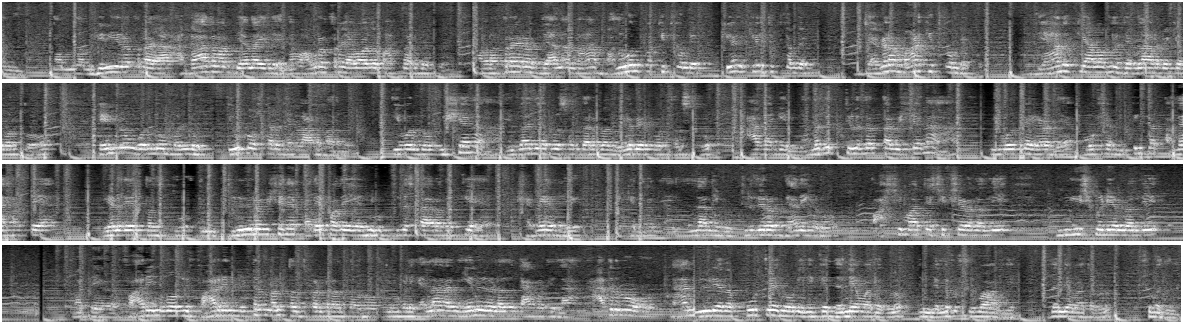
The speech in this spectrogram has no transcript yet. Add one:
ನಮ್ಮ ನಮ್ಮ ಹಿರಿಯರ ಹತ್ರ ಅಗಾಧವಾದ ಜ್ಞಾನ ಇದೆ. ನಾವು ಅವ್ರ ಹತ್ರ ಯಾವಾಗಲೂ ಮಾತನಾಡಬೇಕು. ಅವ್ರ ಹತ್ರ ಇರೋ ಜ್ಞಾನನ ಬಲವಂತವಾಗಿ ಕಿತ್ಕೊಬೇಕು. ಕೇಳಿ ಕೇಳಿ ಕಿತ್ಕೊಬೇಕು. ಜಗಳ ಮಾಡಿ ಕಿತ್ಕೊಬೇಕು. ಜ್ಞಾನಕ್ಕೆ ಯಾವಾಗಲೂ ಜಗಳ ಆಡಬೇಕೇ ಹೊರತು ಹೆಣ್ಣು, ಗಂಡು, ಮಣ್ಣು ಇವಕ್ಕೋಸ್ಕರ ಜಗಳ ಆಡಬಾರದು. ಈ ಒಂದು ವಿಷಯನ ಯುಗಾದಿ ಹಬ್ಬದ ಸಂದರ್ಭದಲ್ಲಿ ಹೇಳಬೇಕು ಅಂತ ಅನಿಸ್ತು. ಹಾಗಾಗಿ ನನಗೆ ತಿಳಿದಂಥ ವಿಷಯನ ಈ ಮೂಲಕ ಹೇಳಿದೆ, ಬಹುಶಃ ನಿಮ್ಗಿಂತ ತಲೆ ಹರಟೆ ಹೇಳಿದೆ ಅಂತ ನೀವು ತಿಳಿದಿರೋ ವಿಷಯನೇ ಪದೇ ಪದೇ ನಿಮ್ಗೆ ತಿಳಿಸ್ತಾ ಇರೋದಕ್ಕೆ ಕ್ಷಮೆ ಇರಲಿ ಏಕೆಂದರೆ ಎಲ್ಲ ನೀವು ತಿಳಿದಿರೋ ಜ್ಞಾನಿಗಳು ಪಾಶ್ಚಿಮಾತ್ಯ ಶಿಕ್ಷಣದಲ್ಲಿ, ಇಂಗ್ಲೀಷ್ ಮೀಡಿಯಂನಲ್ಲಿ ಮತ್ತು ಫಾರಿನ್ಗೆ ಹೋಗಿ ಫಾರಿನ್ ರಿಟರ್ನ್ ಅಂತ ತಂದ್ಕೊಂಡ್ರಂಥವ್ರು ನಿಮ್ಗಳಿಗೆಲ್ಲ ನಾನು ಏನು ಹೇಳೋದಕ್ಕಾಗೋದಿಲ್ಲ ಆದ್ರೂ ನಾನು ವಿಡಿಯೋನ ಪೂರ್ತಿಯಾಗಿ ನೋಡಿದ್ದಕ್ಕೆ ಧನ್ಯವಾದಗಳು. ನಿಮಗೆಲ್ಲರಿಗೂ ಶುಭ ಆಗಲಿ. ಧನ್ಯವಾದಗಳು. ಶುಭ ದಿನ.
